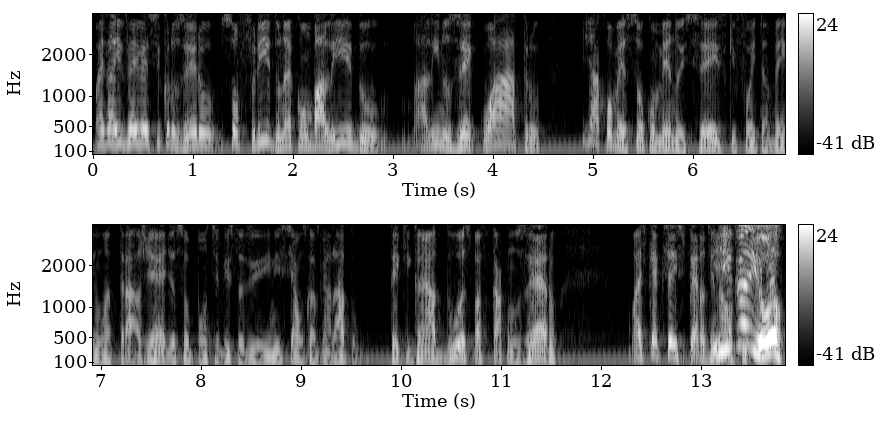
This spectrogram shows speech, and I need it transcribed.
Mas aí veio esse Cruzeiro sofrido, né? Combalido, ali no Z4 já começou com menos seis, que foi também uma tragédia, sob o ponto de vista de iniciar um campeonato, ter que ganhar duas para ficar com zero. Mas o que, é que você espera de Náutico? E ganhou,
